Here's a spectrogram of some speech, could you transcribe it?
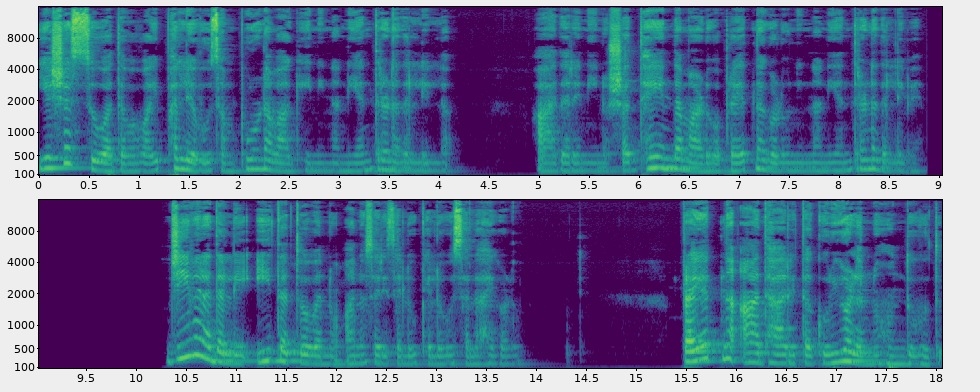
ಯಶಸ್ಸು ಅಥವಾ ವೈಫಲ್ಯವು ಸಂಪೂರ್ಣವಾಗಿ ನಿನ್ನ ನಿಯಂತ್ರಣದಲ್ಲಿಲ್ಲ. ಆದರೆ ನೀನು ಶ್ರದ್ಧೆಯಿಂದ ಮಾಡುವ ಪ್ರಯತ್ನಗಳು ನಿನ್ನ ನಿಯಂತ್ರಣದಲ್ಲಿವೆ. ಜೀವನದಲ್ಲಿ ಈ ತತ್ವವನ್ನು ಅನುಸರಿಸಲು ಕೆಲವು ಸಲಹೆಗಳು. ಪ್ರಯತ್ನ ಆಧಾರಿತ ಗುರಿಗಳನ್ನು ಹೊಂದುವುದು.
